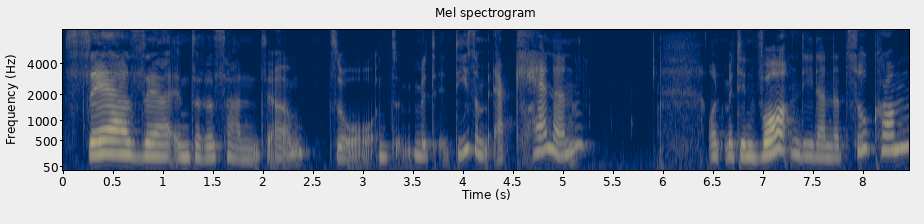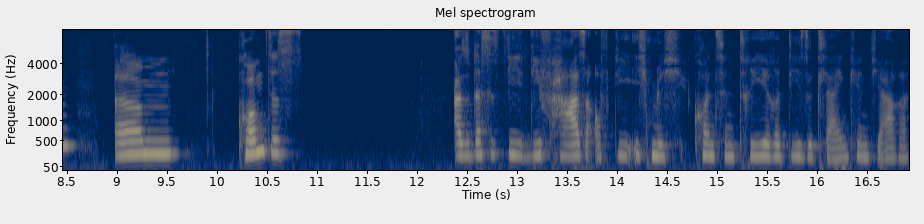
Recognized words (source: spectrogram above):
Sehr, sehr interessant, ja. So, und mit diesem Erkennen und mit den Worten, die dann dazukommen, ähm, kommt es, also das ist die, die Phase, auf die ich mich konzentriere, diese Kleinkindjahre,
